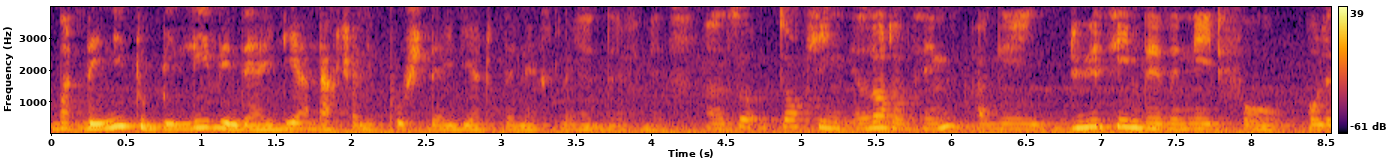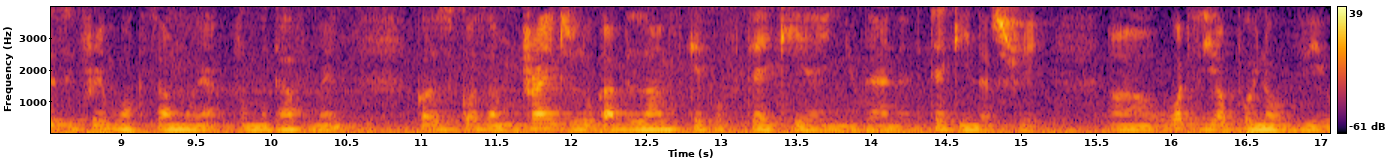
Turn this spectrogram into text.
But they need to believe in the idea and actually push the idea to the next level. Yeah, definitely. And so, talking a lot of things again, do you think there's a need for policy framework somewhere from the government? Because I'm trying to look at the landscape of tech here in Uganda, the tech industry. Uh, what's your point of view?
